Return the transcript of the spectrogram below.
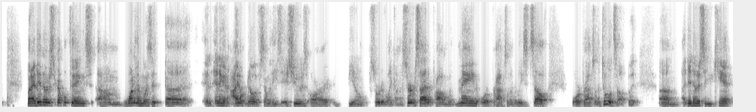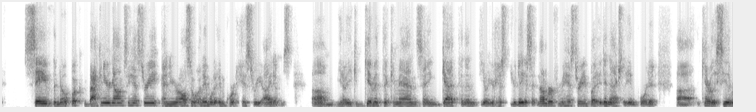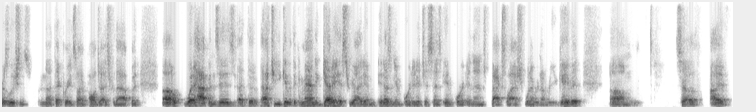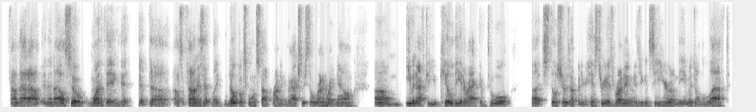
but I did notice a couple things. Um, one of them was that, uh, and, and again, I don't know if some of these issues are, you know, sort of like on the server side, a problem with main, or perhaps on the release itself, or perhaps on the tool itself. But um, I did notice that you can't save the notebook back into your Galaxy history, and you're also unable to import history items. Um, you know, you could give it the command saying get, and then, you know, your his, your data set number from your history, but it didn't actually import it. Uh, can't really see the resolutions, not that great, so I apologize for that. But uh, what happens is at the, after you give it the command to get a history item, it doesn't import it. It just says import and then backslash whatever number you gave it. Um, so I found that out. And then I also, one thing that, that uh, I also found is that like notebooks won't stop running. They're actually still running right now. Um, even after you kill the interactive tool, uh, it still shows up in your history as running, as you can see here on the image on the left.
